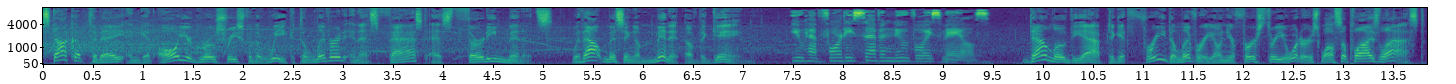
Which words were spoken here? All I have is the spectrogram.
Stock up today and get all your groceries for the week delivered in as fast as 30 minutes without missing a minute of the game. You have 47 new voicemails. Download the app to get free delivery on your first three orders while supplies last.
